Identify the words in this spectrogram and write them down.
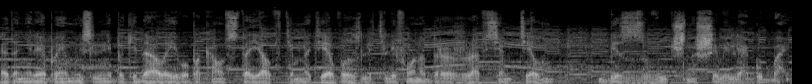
Эта нелепая мысль не покидала его, пока он стоял в темноте возле телефона, дрожа всем телом, беззвучно шевеля губами.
